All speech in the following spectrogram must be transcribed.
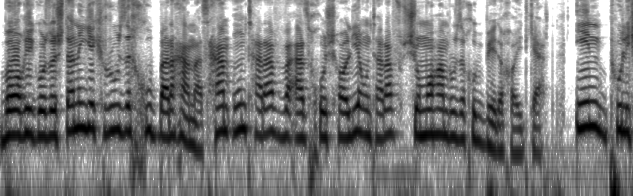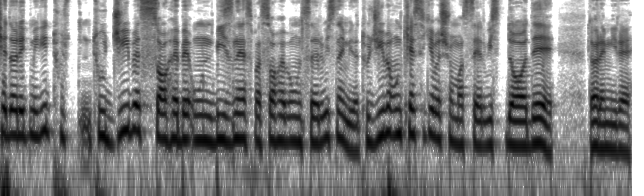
باقی گذاشتن یک روز خوب برای هم است. هم اون طرف و از خوشحالی اون طرف شما هم روز خوبی پیدا خواهید کرد. این پولی که دارید می‌دید تو, تو جیب صاحب اون business و صاحب اون سرویس نمیره. تو جیب اون کسی که به شما سرویس داده داره میره.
